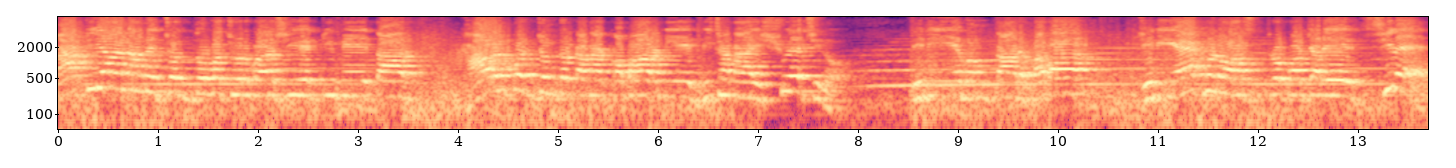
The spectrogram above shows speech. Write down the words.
কাটিয়া নামে চোদ্দ বছর বয়সী একটি মেয়ে তার ঘাড় পর্যন্ত টানা কভার নিয়ে বিছানায় শুয়েছিল। তিনি এবং তার বাবা, যিনি এখনও অস্ত্রোপচারে ছিলেন,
